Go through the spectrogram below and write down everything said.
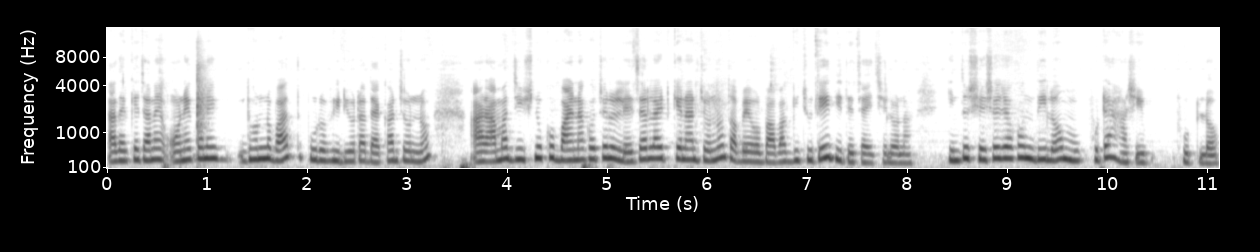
তাদেরকে জানাই অনেক অনেক ধন্যবাদ পুরো ভিডিওটা দেখার জন্য। আর আমার জিষ্ণু খুব বায়না করছিল লেজার লাইট কেনার জন্য, তবে ওর বাবা কিছুতেই দিতে চাইছিল না। কিন্তু শেষে যখন দিল, মুখ ফুটে হাসি ফুটলো।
